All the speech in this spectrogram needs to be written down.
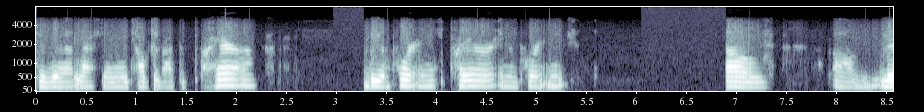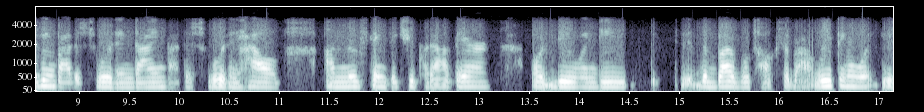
to the lesson. We talked about the prayer, the importance, prayer and importance of um, living by the sword and dying by the sword, and how um, those things that you put out there or do indeed the Bible talks about reaping what you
